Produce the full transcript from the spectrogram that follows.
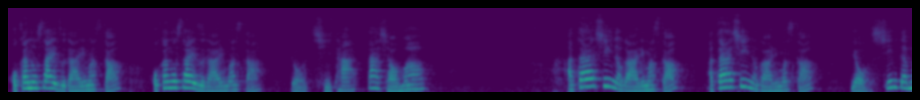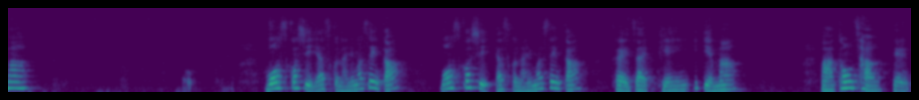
他のサイズがありますか？他のサイズがありますか？有其他大小吗新しいのがありますか？新しいのがありますか？有新的吗もう少し安くなりませんか？もう少し安くなりませんか？可以再便宜一点吗？啊，通常，诶，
